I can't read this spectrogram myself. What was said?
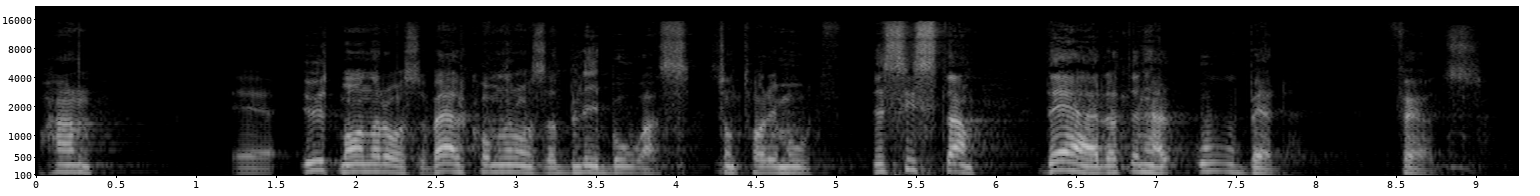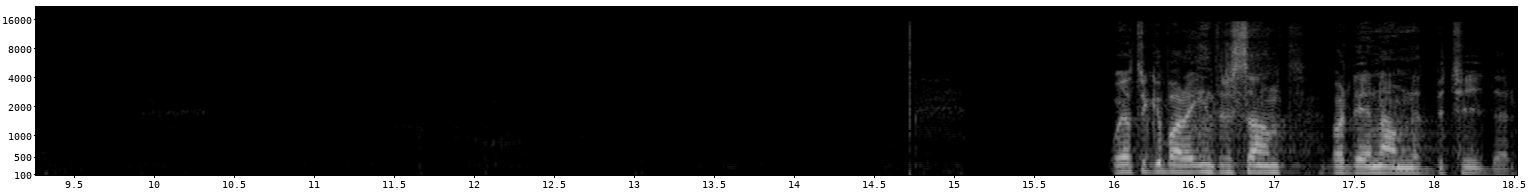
Och han eh, utmanar oss och välkomnar oss att bli Boas som tar emot. Det sista det är att den här Obed föds. Och Jag tycker bara det är intressant vad det namnet betyder.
